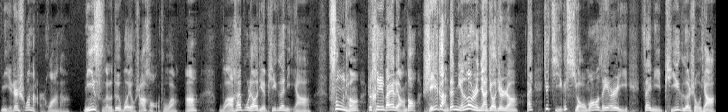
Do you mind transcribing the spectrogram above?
你这说哪儿话呢？你死了对我有啥好处啊？啊，我还不了解皮哥你呀。凤城这黑白两道，谁敢跟您老人家较劲儿啊？哎，就几个小毛贼而已，在你皮哥手下，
